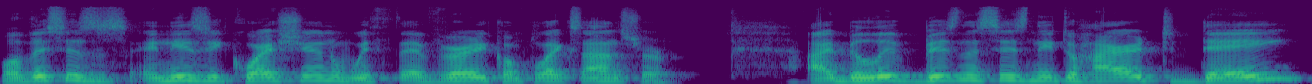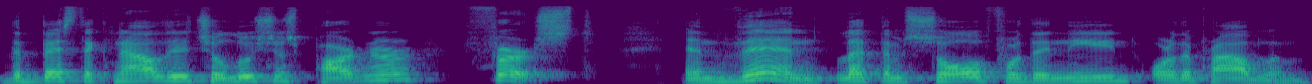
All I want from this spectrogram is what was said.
Well, this is an easy question with a very complex answer. I believe businesses need to hire today the best technology solutions partner first, and then let them solve for the need or the problem.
